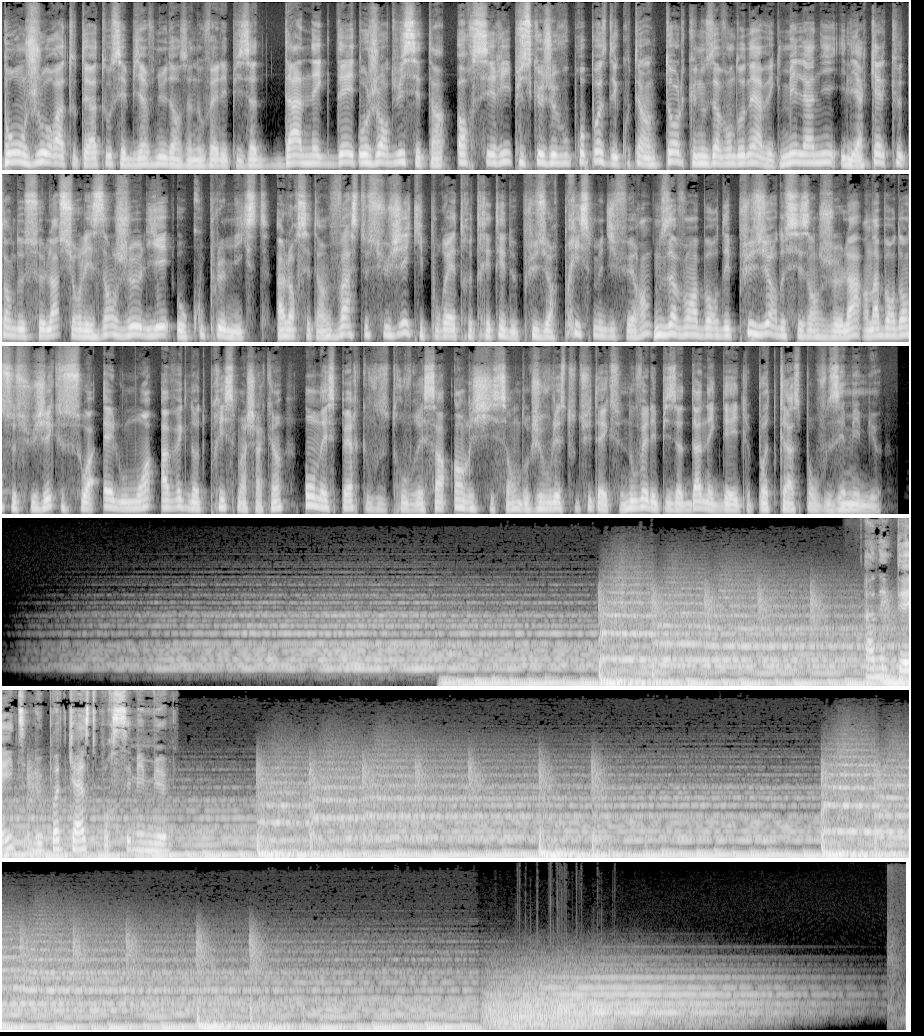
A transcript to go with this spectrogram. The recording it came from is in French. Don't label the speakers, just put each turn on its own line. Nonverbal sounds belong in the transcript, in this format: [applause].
Bonjour à toutes et à tous et bienvenue dans un nouvel épisode d'Anecdate. Aujourd'hui, c'est un hors-série puisque je vous propose d'écouter un talk que nous avons donné avec Mélanie il y a quelques temps de cela sur les enjeux liés au couple mixte. Alors, c'est un vaste sujet qui pourrait être traité de plusieurs prismes différents. Nous avons abordé plusieurs de ces enjeux-là en abordant ce sujet, que ce soit elle ou moi, avec notre prisme à chacun. On espère que vous trouverez ça enrichissant. Donc, je vous laisse tout de suite avec ce nouvel épisode d'Anecdate, le podcast pour vous aimer mieux.
Anecdate, le podcast pour s'aimer mieux.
